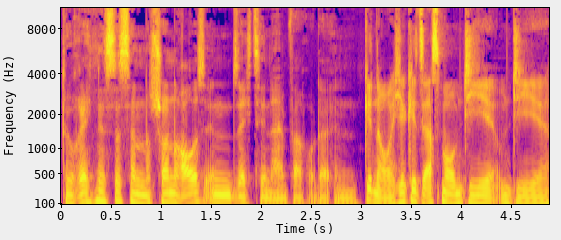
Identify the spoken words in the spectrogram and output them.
du rechnest es dann schon raus in 16 einfach oder in. Genau, hier geht es erstmal um die, um die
